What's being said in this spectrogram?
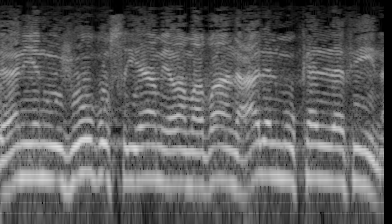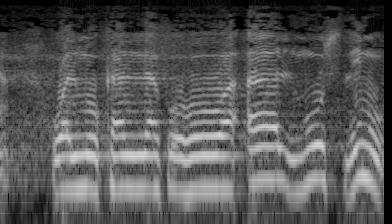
ثانيا وجوب صيام رمضان على المكلفين والمكلف هو المسلم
